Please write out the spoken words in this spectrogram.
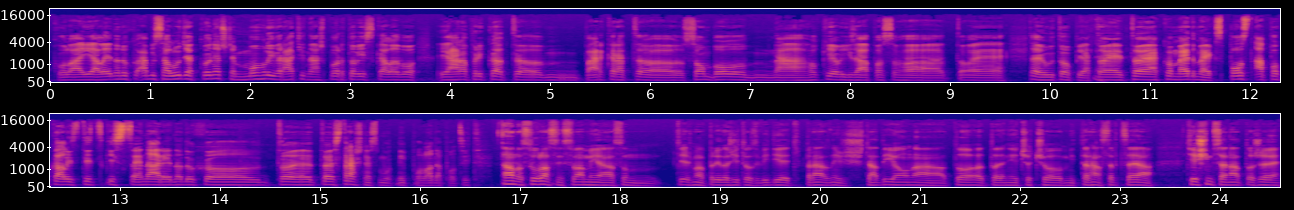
kolají, ale jednoducho, aby sa ľudia konečne mohli vrátiť na športoviska, lebo ja napríklad e, párkrát eh, som bol na hokejových zápasoch a to je, to je utopia. To je, to je ako Mad Max, postapokalyptický scenár, jednoducho to je, to je strašne smutný pohľad a pocit. Áno, súhlasím s vami, ja som tiež mal príležitosť vidieť prázdny štadión a to, to je niečo, čo mi trhá srdce a Teším sa na to, že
